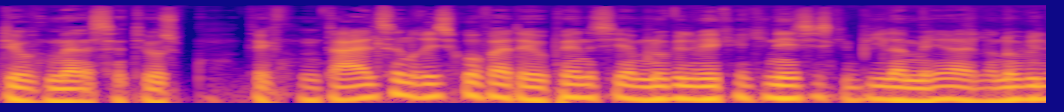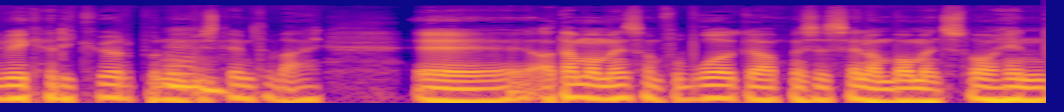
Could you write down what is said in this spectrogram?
det er jo, men altså, det er jo det, der er altid en risiko for, at europæerne siger, at nu vil vi ikke have kinesiske biler mere, eller nu vil vi ikke have de kørt på nogle mm. bestemte veje. Øh, og der må man som forbruger gøre op med sig selv om, hvor man står hen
